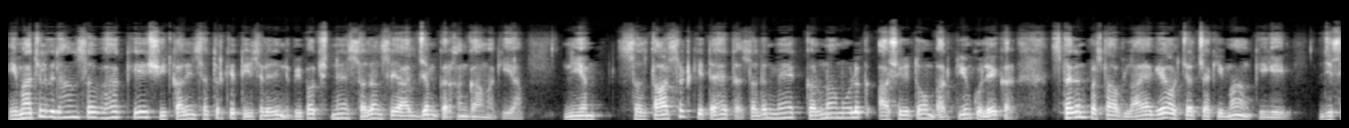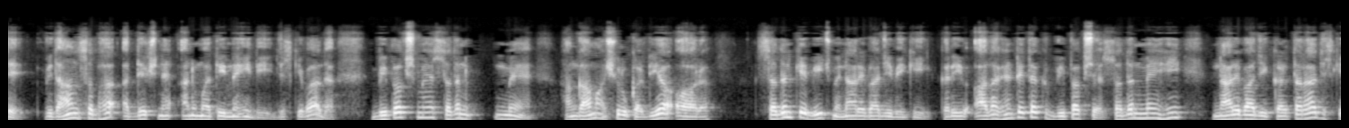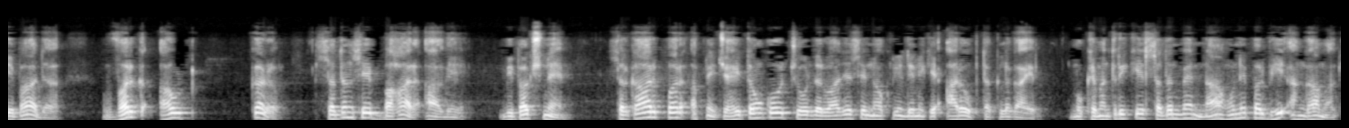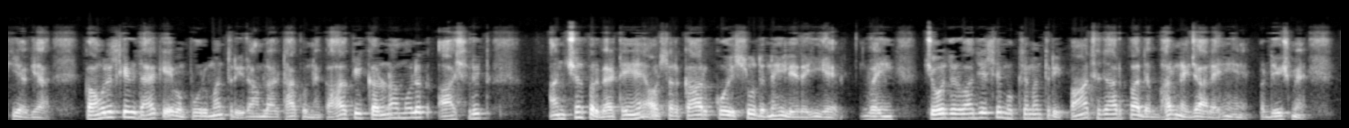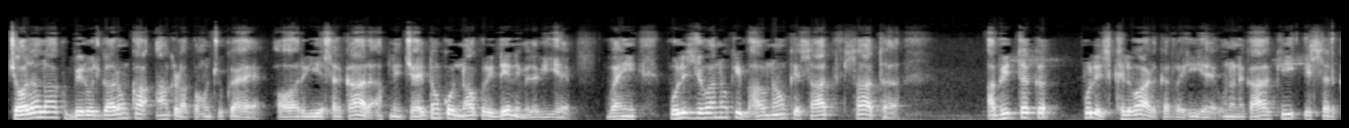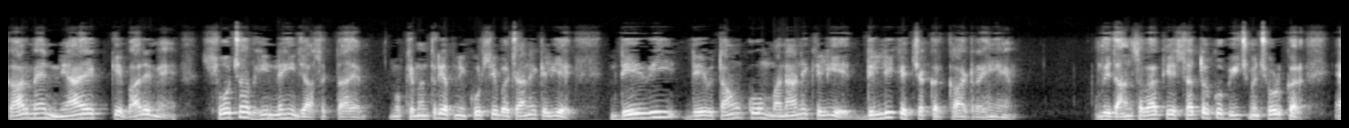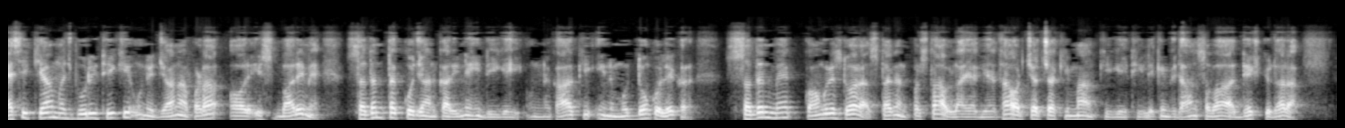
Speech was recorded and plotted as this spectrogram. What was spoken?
हिमाचल विधानसभा के शीतकालीन सत्र के तीसरे दिन विपक्ष ने सदन से आज जमकर हंगामा किया। नियम सतासठ के तहत सदन में करुणामूलक आश्रितों भर्तियों को लेकर स्थगन प्रस्ताव लाया गया और चर्चा की मांग की गई, जिसे विधानसभा अध्यक्ष ने अनुमति नहीं दी। जिसके बाद विपक्ष में सदन में हंगामा शुरू कर दिया और सदन के बीच में नारेबाजी भी की। करीब आधा घंटे तक विपक्ष सदन में ही नारेबाजी करता रहा, जिसके बाद वर्कआउट कर सदन से बाहर आ गए। विपक्ष ने सरकार पर अपने चहेतों को चोर दरवाजे से नौकरियाँ देने के आरोप तक लगाए। मुख्यमंत्री के सदन में न होने पर भी हंगामा किया गया। कांग्रेस के विधायक एवं पूर्व मंत्री रामलाल ठाकुर ने कहा कि करुणामूलक आश्रित अनशन पर बैठे हैं और सरकार कोई सुध नहीं ले रही है। वहीं चोर दरवाजे से मुख्यमंत्री पाँच हज़ार पद भरने जा रहे हैं। प्रदेश में चौदह लाख बेरोजगारों का आंकड़ा पहुँच चुका है और ये सरकार अपने चहितों को नौकरी देने में लगी है। वहीं पुलिस जवानों की भावनाओं के साथ साथ अभी तक पुलिस खिलवाड़ कर रही है। उन्होंने कहा कि इस सरकार में न्याय के बारे में सोचा भी नहीं जा सकता है। मुख्यमंत्री अपनी कुर्सी बचाने के लिए देवी देवताओं को मनाने के लिए दिल्ली के चक्कर काट रहे हैं। विधानसभा के सत्र को बीच में छोड़कर ऐसी क्या मजबूरी थी कि उन्हें जाना पड़ा और इस बारे में सदन तक को जानकारी नहीं दी गई। उन्होंने कहा कि इन मुद्दों को लेकर सदन में कांग्रेस द्वारा स्थगन प्रस्ताव लाया गया था और चर्चा की मांग की गई थी, लेकिन विधानसभा अध्यक्ष के द्वारा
